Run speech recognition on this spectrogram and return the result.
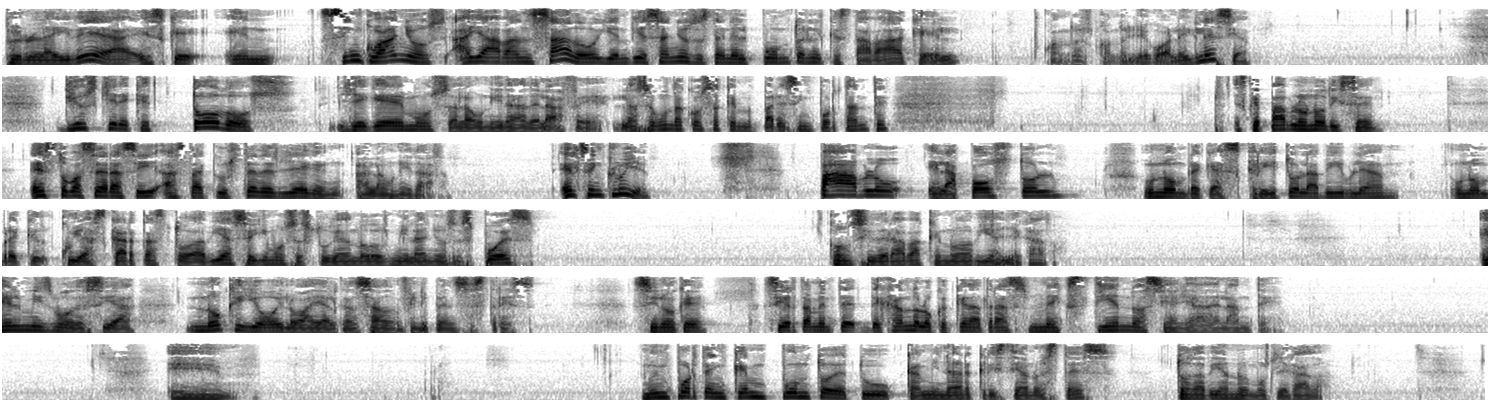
pero la idea es que en 5 años haya avanzado y en 10 años esté en el punto en el que estaba aquel cuando, cuando llegó a la iglesia. Dios quiere que todos lleguemos a la unidad de la fe. La segunda cosa que me parece importante es que Pablo no dice, esto va a ser así hasta que ustedes lleguen a la unidad. Él se incluye. Pablo, el apóstol, un hombre que ha escrito la Biblia, un hombre cuyas cartas todavía seguimos estudiando dos mil años después, consideraba que no había llegado. Él mismo decía, no que yo hoy lo haya alcanzado en Filipenses 3, sino que ciertamente dejando lo que queda atrás me extiendo hacia allá adelante. Eh, no importa en qué punto de tu caminar cristiano estés, todavía no hemos llegado.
